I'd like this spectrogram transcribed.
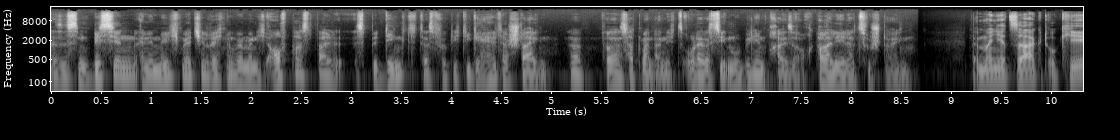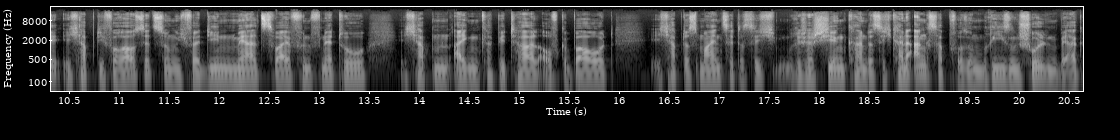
Das ist ein bisschen eine Milchmädchenrechnung, wenn man nicht aufpasst, weil es bedingt, dass wirklich die Gehälter steigen. Ne? Sonst hat man da nichts. Oder dass die Immobilienpreise auch parallel dazu steigen. Wenn man jetzt sagt, okay, ich habe die Voraussetzung, ich verdiene mehr als 2,5 netto, ich habe ein Eigenkapital aufgebaut, ich habe das Mindset, dass ich recherchieren kann, dass ich keine Angst habe vor so einem riesen Schuldenberg.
